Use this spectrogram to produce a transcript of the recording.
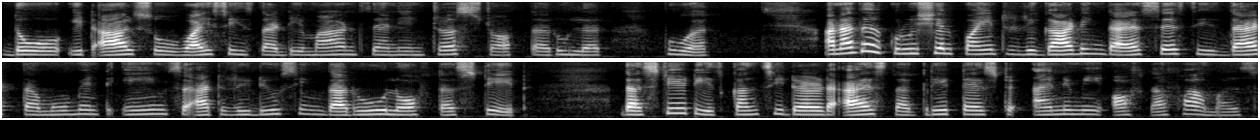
though it also voices the demands and interests of the ruler poor. Another crucial point regarding the SS is that the movement aims at reducing the role of the state. The state is considered as the greatest enemy of the farmers.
